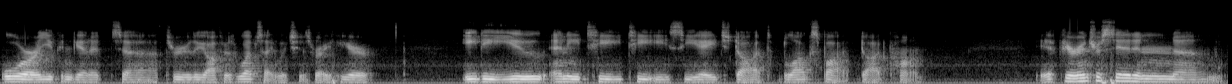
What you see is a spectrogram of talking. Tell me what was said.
or you can get it uh, through the author's website, which is right here edunetech dot blogspot dot com. If you're interested in um,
